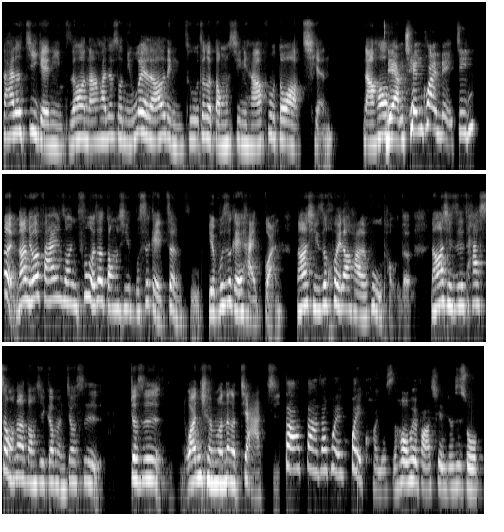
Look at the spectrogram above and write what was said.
他就寄给你之后，然后他就说你为了要领出这个东西，你还要付多少钱？然后两千块美金，对，然后你会发现说，你付的这个东西不是给政府，也不是给海关，然后其实汇到他的户头的，然后其实他送那个东西根本就是就是完全没有那个价值。大家大家在汇汇款的时候会发现，就是说，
